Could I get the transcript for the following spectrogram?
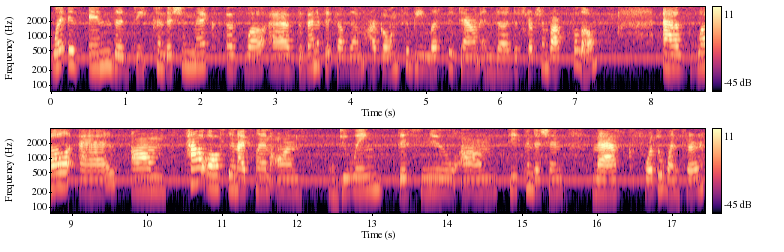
what is in the deep condition mix as well as the benefits of them are going to be listed down in the description box below as well as um, how often I plan on doing this new um, deep condition mask for the winter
